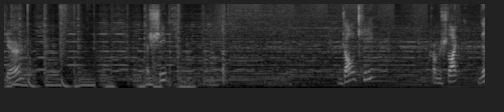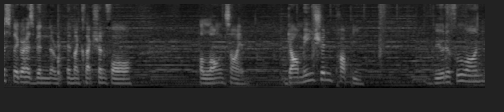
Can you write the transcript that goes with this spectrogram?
here. A sheep. Donkey from Schleich. This figure has been uh, in my collection for a long time. Dalmatian puppy. Beautiful one.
